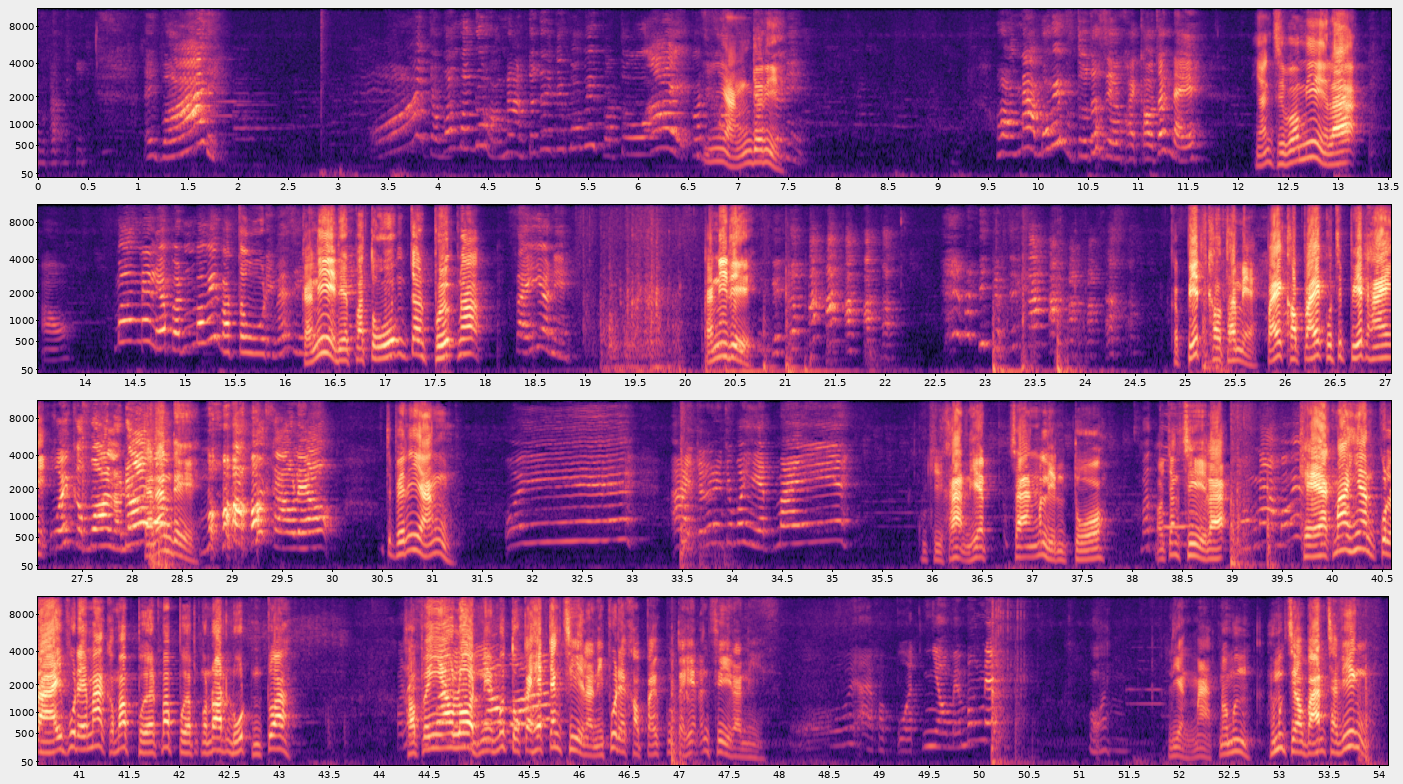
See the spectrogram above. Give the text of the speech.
อบัดนี้ไอ้บอยโอ้ยจะว่ามึงดูห้องน้ำจะได้ที่บ่มีประตูไอ้ก็สิอิหยังเดี๋ยวนี้ ห้องน้ำบ่มีประตูจะเสียข่อยเข้าจังไดหยังสิบ่มีละเอามองได้เหลียวเป็นบ่มีประตูดิแม่สิก็นี่เด็ประตูจนปึกเนาะใส่อยู่นี่ก็นี่ดิ ก็ปิดเขาทำแหม่ไปเข้าไปกูจะปิดให้ โอ้ยกับบอลแล้วเด้อก็นั่นดิ บอเก่าแล้วจะเป็นอิหยังโอ้ยอ้ายจะได้จะมาเฮ็ดไหมกูขี้ข้านเฮ็ดสร้างมันเล่นตัวประตูเอาจังซี่ละห้องน้ำบ่มีแขกมาเฮียนกูหลายผู้ใดมากก็มาเปิดมาเปิดก็นอดหลุดตัว เขาไปเงี้ยวโลดนี่มุตุกกะเฮ็ดจังซี่ล่ะนี่ผู้ใดเข้าไปกูแต่เฮ็ดจังซี่ล่ะนี่โอ้ยอ้ายขอปวดเหี่ยวแม่มึงเนี่ย โอ้ยเลี้ยงมากเนาะมึงเฮ้ยมึงจะเอาบ้านชะวิ่งเฮ้ย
